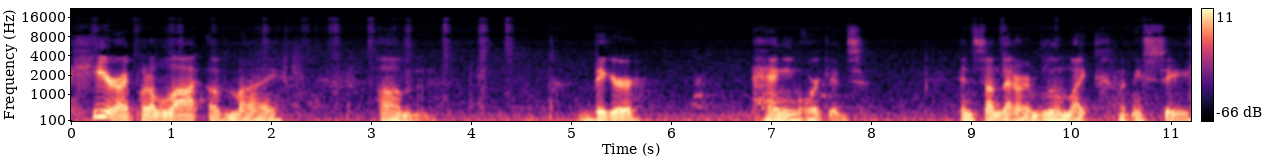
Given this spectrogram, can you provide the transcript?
here I put a lot of my um, bigger hanging orchids and some that are in bloom like, let me see,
